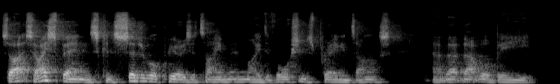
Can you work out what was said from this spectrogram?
So, so I spend considerable periods of time in my devotions praying in tongues. Uh, that that will be,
